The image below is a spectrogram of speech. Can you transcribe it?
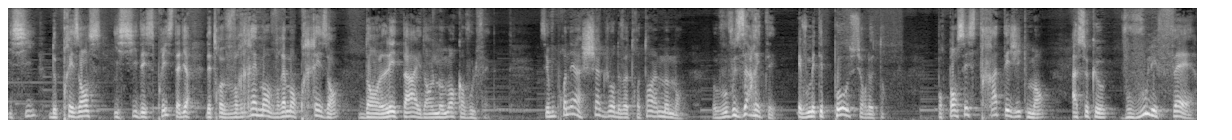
ici de présence, ici d'esprit, c'est-à-dire d'être vraiment, vraiment présent dans l'état et dans le moment quand vous le faites. Si vous prenez à chaque jour de votre temps un moment, vous vous arrêtez et vous mettez pause sur le temps pour penser stratégiquement à ce que vous voulez faire,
